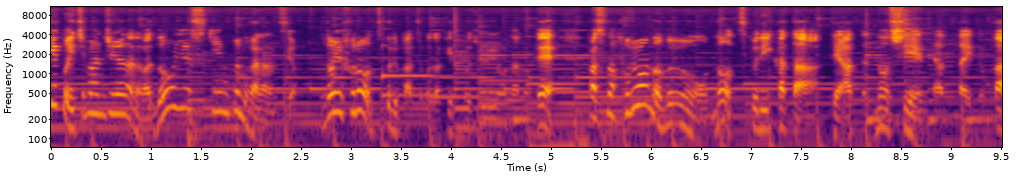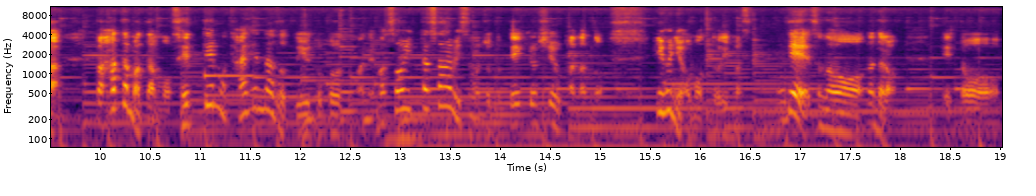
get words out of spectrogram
結構一番重要なのがどういうスキーム組むかなんですよ。どういうフローを作るかってことが結構重要なので、まあ、そのフローの部分の作り方であったりの支援であったりとか、まあ、はたまたもう設定も大変だぞというところとかね、まあ、そういったサービスもちょっと提供しようかなというふうに思っております。で、その、なんだろう、えっと、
